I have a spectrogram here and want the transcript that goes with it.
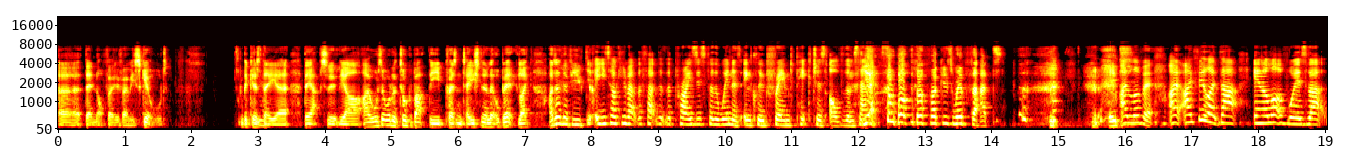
uh, they're not very very skilled because they uh, they absolutely are. I also want to talk about the presentation a little bit. Like I don't know if you Are you talking about the fact that the prizes for the winners include framed pictures of themselves? yeah what the fuck is with that? I love it. I, I feel like that in a lot of ways that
